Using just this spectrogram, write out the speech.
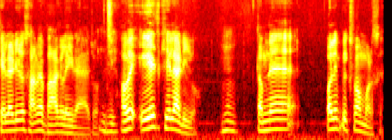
ખેલાડીઓ સામે ભાગ લઈ રહ્યા છો. હવે એ જ ખેલાડીઓ તમને ઓલિમ્પિક્સમાં મળશે.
